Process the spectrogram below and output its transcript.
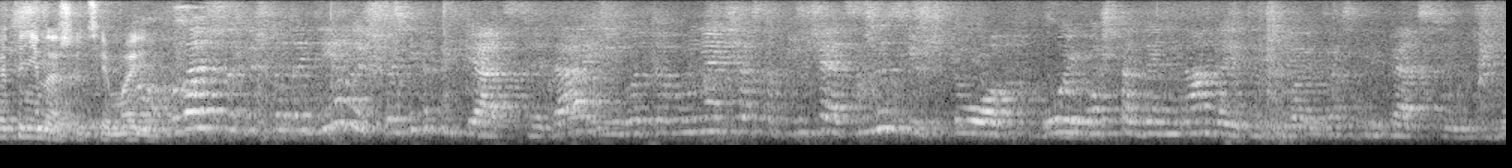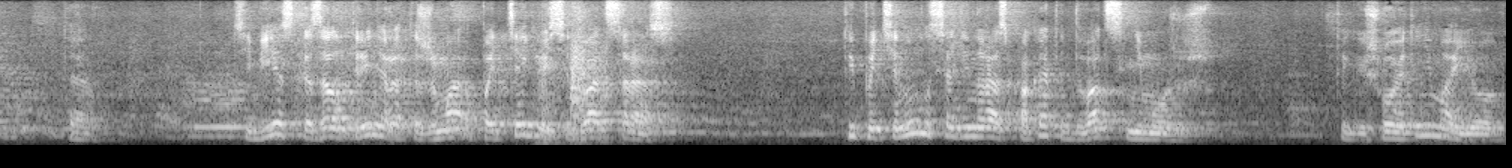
Это не наша тема, Арина. Ну, бывает, что ты что-то делаешь, какие-то препятствия, да, и вот у меня часто включается мысль, что, ой, может, тогда не надо это делать, раз препятствия начинаются. Да. Тебе сказал тренер, отожима, подтягивайся 20 раз. Ты потянулась один раз, пока ты 20 не можешь. Ты говоришь, ой, это не мое,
